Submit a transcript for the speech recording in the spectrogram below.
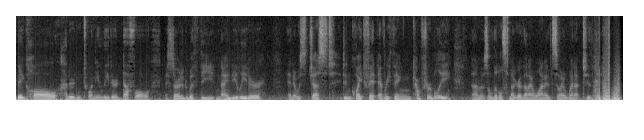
Big Haul 120 liter duffel. I started with the 90 liter and it was just, it didn't quite fit everything comfortably. Um, it was a little snugger than I wanted, so I went up to the um,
